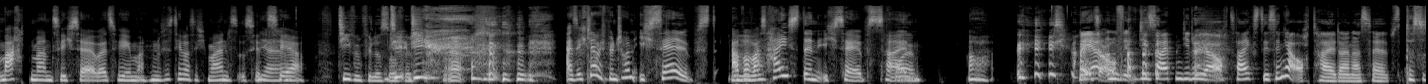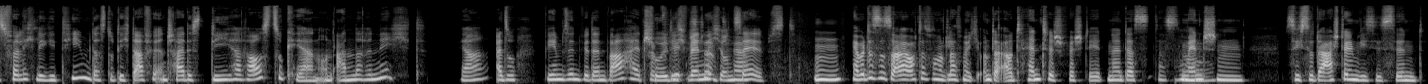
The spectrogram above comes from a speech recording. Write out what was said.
macht man sich selber zu jemandem? Wisst ihr, was ich meine? Das ist jetzt Ja. sehr... Tiefenphilosophisch. Die- die- Ja. Also ich glaube, ich bin schon ich selbst. Aber Mhm. was heißt denn ich selbst sein? Oh, ich Naja, und die Seiten, die du ja auch zeigst, die sind ja auch Teil deiner selbst. Das ist völlig legitim, dass du dich dafür entscheidest, die herauszukehren und andere nicht. Ja, also wem sind wir denn Wahrheit schuldig, wenn nicht uns ja. selbst? Mhm. Ja, aber das ist auch das, was man, glaube ich, unter authentisch versteht, ne? dass, dass Menschen sich so darstellen, wie sie sind.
